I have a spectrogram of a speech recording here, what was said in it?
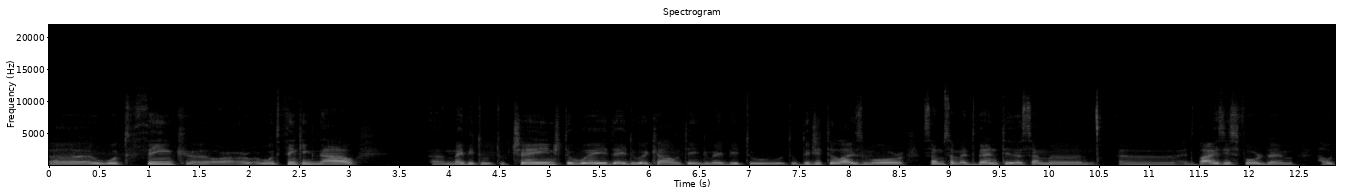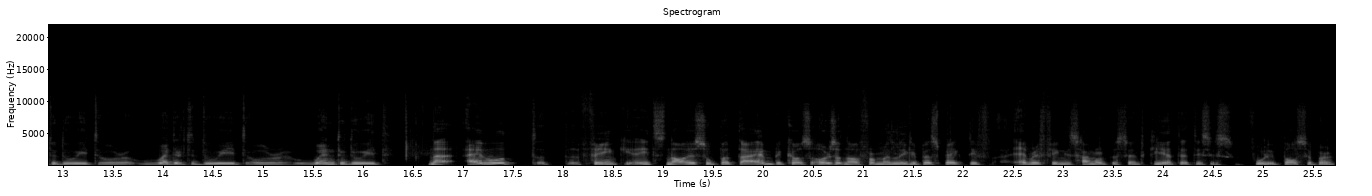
Uh, what think uh, or, or what thinking now? Uh, maybe to, to change the way they do accounting, maybe to, to digitalize more, some some advantage, some uh, uh, advices for them how to do it, or whether to do it, or when to do it. Now, I would think it's now a super time because also now from a legal perspective, everything is 100% clear that this is fully possible.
